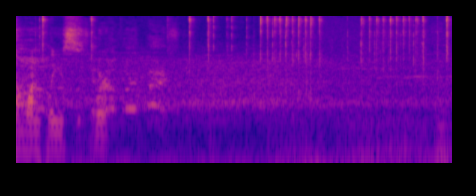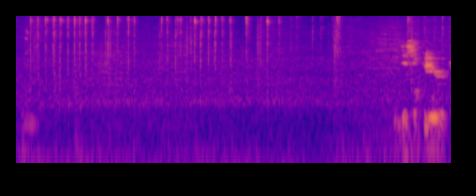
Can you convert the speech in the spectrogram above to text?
Someone, please? Where? He disappeared.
